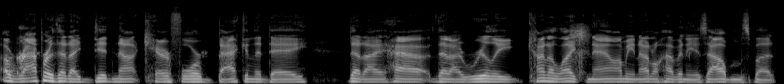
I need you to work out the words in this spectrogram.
a rapper that I did not care for back in the day that I have that I really kind of like now. I mean, I don't have any of his albums, but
